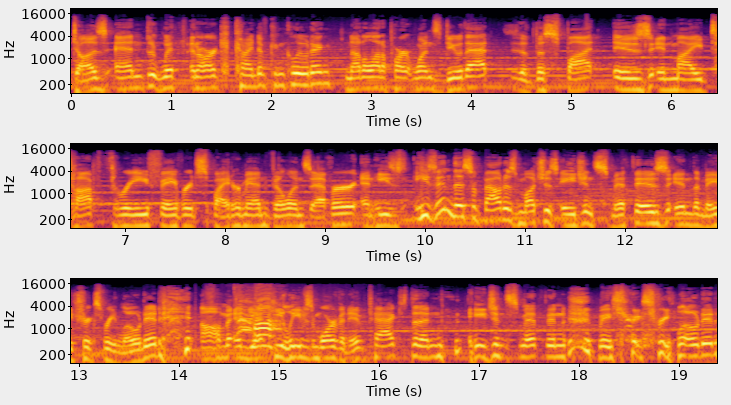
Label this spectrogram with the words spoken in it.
does end with an arc kind of concluding. Not a lot of part ones do that. The Spot is in my top three favorite Spider-Man villains ever, and he's he's in this about as much as Agent Smith is in The Matrix Reloaded, um, and yet he leaves more of an impact than Agent Smith in Matrix Reloaded.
